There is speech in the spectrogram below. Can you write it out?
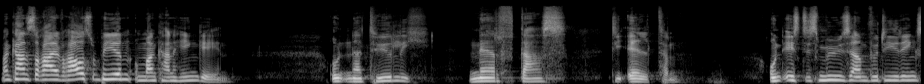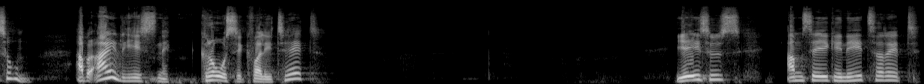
Man kann es doch einfach ausprobieren und man kann hingehen. Und natürlich nervt das die Eltern. Und ist es mühsam für die ringsum. Aber eigentlich ist es eine große Qualität. Jesus am See Genezareth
